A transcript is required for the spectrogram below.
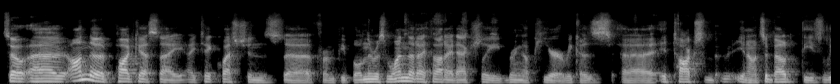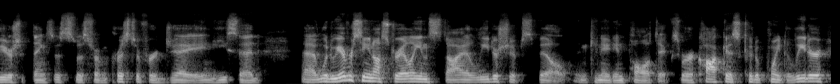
So uh, on the podcast, I, I take questions uh, from people, and there was one that I thought I'd actually bring up here because uh, it talks, you know, it's about these leadership things. This was from Christopher J, and he said, uh, "Would we ever see an Australian-style leadership spill in Canadian politics, where a caucus could appoint a leader?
